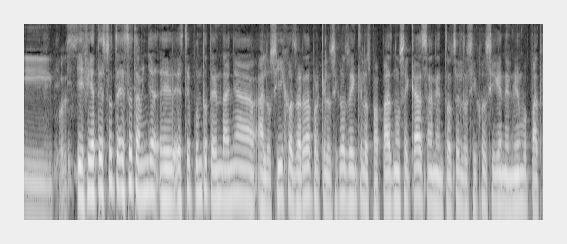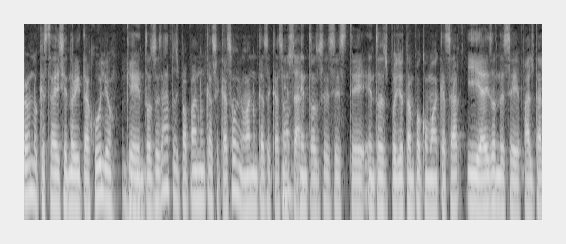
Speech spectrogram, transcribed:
y pues... Y fíjate, esto, esto también, eh, este punto también daña a los hijos, ¿verdad? Porque los hijos ven que los papás no se casan, entonces los hijos siguen el mismo patrón, lo que está diciendo ahorita Julio, que entonces, ah, pues mi papá nunca se casó, mi mamá nunca se casó, entonces, este, entonces pues yo tampoco me voy a casar, y ahí es donde se falta,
